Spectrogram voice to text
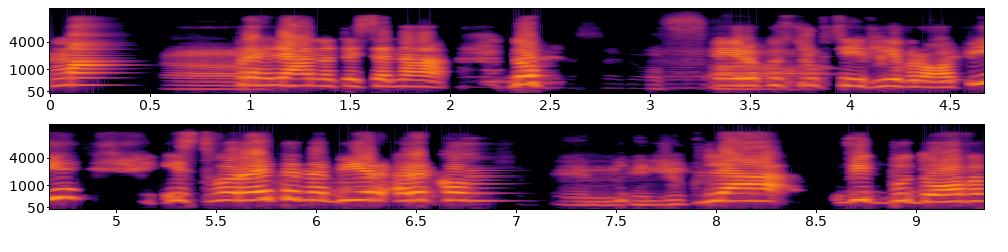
маємо приглянутися на до uh, реконструкції в Європі і створити набір рекомендацій для відбудови.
